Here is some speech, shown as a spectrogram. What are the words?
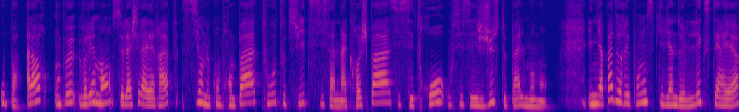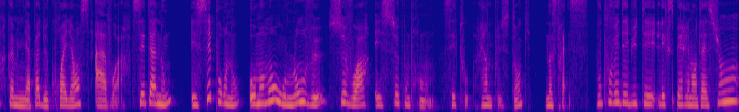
ou pas. Alors, on peut vraiment se lâcher la rap si on ne comprend pas tout tout de suite, si ça n'accroche pas, si c'est trop ou si c'est juste pas le moment. Il n'y a pas de réponse qui vienne de l'extérieur comme il n'y a pas de croyance à avoir. C'est à nous et c'est pour nous au moment où l'on veut se voir et se comprendre. C'est tout, rien de plus. Donc, nos stress. Vous pouvez débuter l'expérimentation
